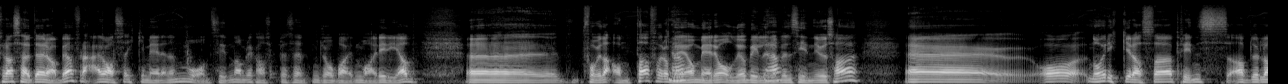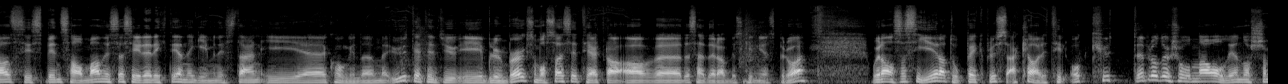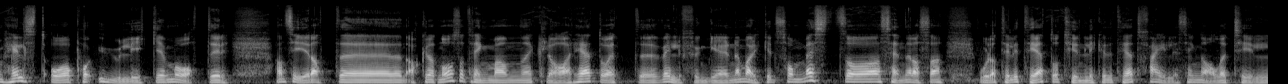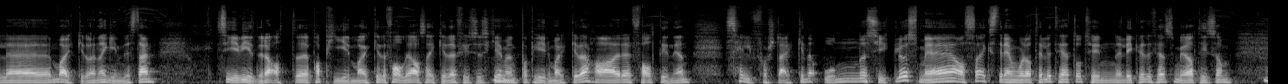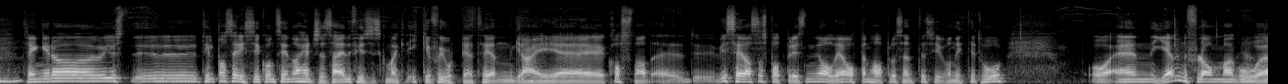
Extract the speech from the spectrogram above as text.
fra Saudi-Arabia. For det er jo altså ikke mer enn en måned siden den amerikanske presidenten Joe Biden var i Riyadh. Uh, får vi da anta, for å be om mer olje og billigere bensin i USA. Uh, og nå rykker altså prins Abdulaziz bin Salman, hvis jeg sier det riktig, energiministeren i uh, kongedømmet ut i et intervju i Bloomberg, som også er sitert da, av det saudiarabiske nyhetsbyrået. Hvor han altså sier at OPEC pluss er klare til å kutte produksjonen av olje når som helst og på ulike måter. Han sier at uh, akkurat nå så trenger man klarhet og et uh, velfungerende marked som mest. Så sender altså volatilitet og tynn likviditet feile signaler til uh, markedet og energiministeren sier videre at eh, papirmarkedet for olje, altså ikke det fysiske, mm. men papirmarkedet, har falt inn i en selvforsterkende ond syklus med altså ekstrem volatilitet og tynn likviditet, som gjør at de som mm. trenger å just, uh, tilpasse risikoen sin og hedge seg i det fysiske markedet, ikke får gjort det til en grei uh, kostnad. Vi ser altså spotprisen i olje opp en halv prosent til 97,2. Og en jevn flom av gode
